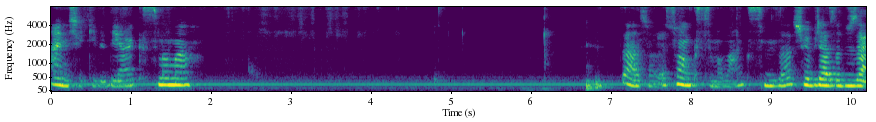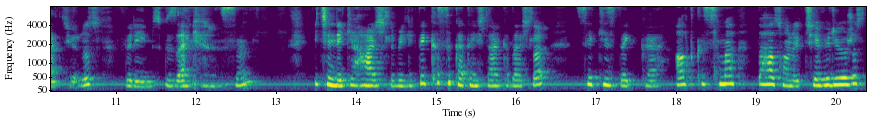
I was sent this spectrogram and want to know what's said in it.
Aynı şekilde diğer kısmıma. Daha sonra son kısım olan kısımda şöyle biraz da düzeltiyoruz. Böreğimiz güzel görünsün. İçindeki harçla birlikte kısık ateşte arkadaşlar 8 dakika alt kısmı daha sonra çeviriyoruz.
